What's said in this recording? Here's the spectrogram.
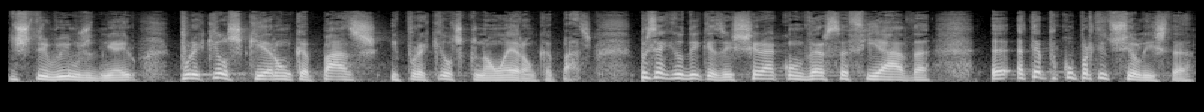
distribuímos dinheiro por aqueles que eram capazes e por aqueles que não eram capazes. Por isso é que eu digo, dizer, isto a conversa fiada, eh, até porque o Partido Socialista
